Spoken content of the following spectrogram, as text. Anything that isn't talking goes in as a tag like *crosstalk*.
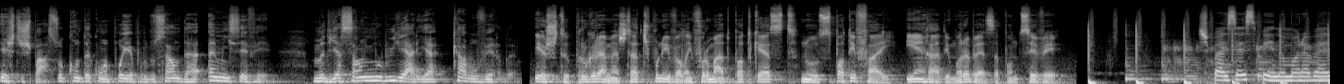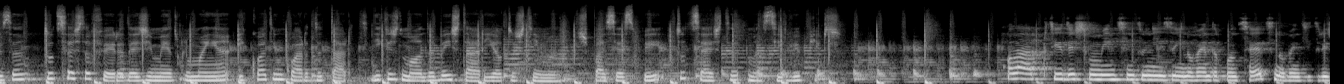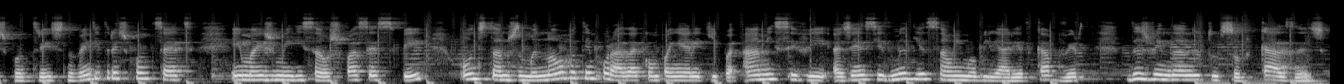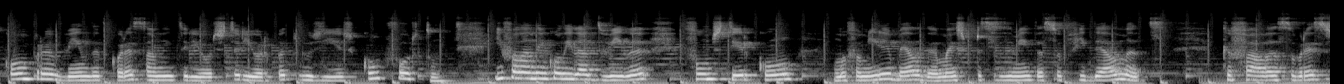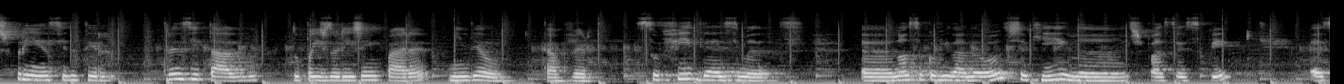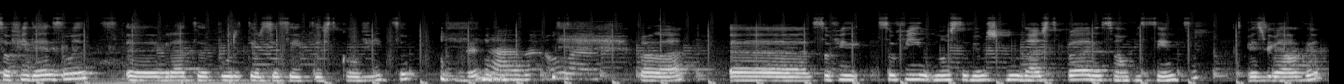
Este espaço conta com apoio à produção da AMICV, Mediação Imobiliária Cabo Verde. Este programa está disponível em formato podcast no Spotify e em radiomorabeza.cv. Espaço SP na Morabeza, tudo sexta-feira, 10h30 pela manhã e 4 h quarto da tarde. Dicas de moda, bem-estar e autoestima. Espaço SP, tudo sexta, na Silvia Pires. Olá, a partir deste momento sintoniza em 90.7, 93.3, 93.7 em mais uma edição Espaço SP, onde estamos numa nova temporada a acompanhar a equipa AMI-CV, Agência de Mediação Imobiliária de Cabo Verde, desvendando tudo sobre casas, compra, venda, decoração de interior, exterior, patologias, conforto. E falando em qualidade de vida, fomos ter com uma família belga, mais precisamente a Sophie Delmat, que fala sobre essa experiência de ter transitado do país de origem para Mindelo, Cabo Verde. Sophie Desmet, a nossa convidada hoje aqui no Espaço SP. A Sophie Desmet, grata por teres aceito este convite. De nada, olá. *laughs* Olá. Uh, Sophie, Sophie, nós sabemos que mudaste para São Vicente és Sim. belga,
